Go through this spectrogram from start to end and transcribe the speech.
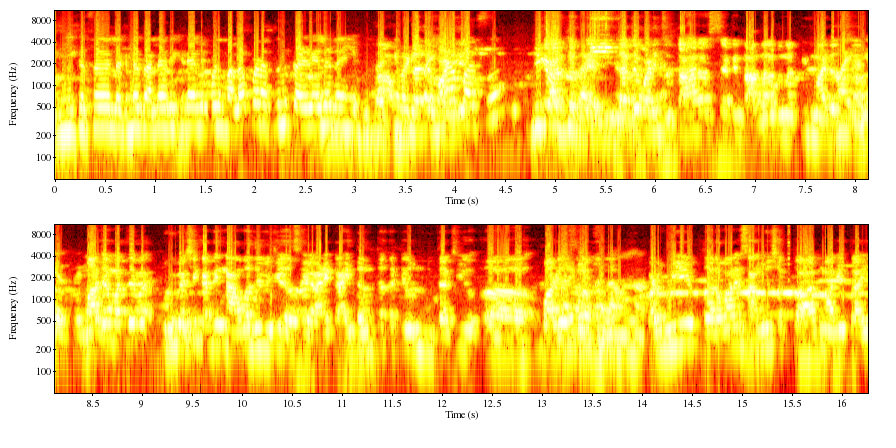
मी कसं लग्न झाल्यावर इकडे आले पण मला पण अजून कळलेलं नाहीये. भूताची वाडी भूताच्या वाडी- पहिल्यापासून ठीक आहे हरकत नाही भूताची वाडी. भूताच्या वाडीचं काय असतं ते दादाला तर नक्कीच माहीत असेल. माझ्या मते पूर्वी अशी काही नावदेवीची असेल आणि काही दंतकथेवरून भूताची वाडी असेल हा. पण मी दरबारे सांगू शकतो आज माझी ताई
